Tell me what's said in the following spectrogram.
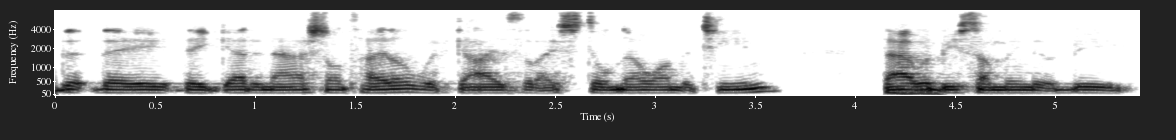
that they they get a national title with guys that I still know on the team. That would be something that would be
